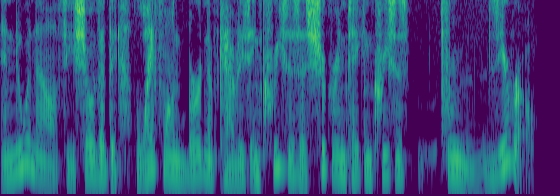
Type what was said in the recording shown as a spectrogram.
and new analyses show that the lifelong burden of cavities increases as sugar intake increases from zero.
